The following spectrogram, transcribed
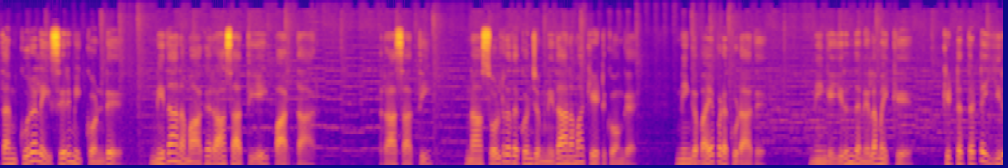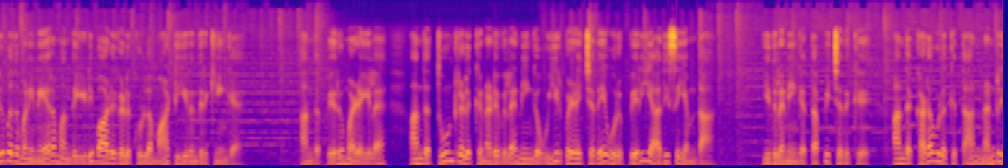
தன் குரலை செருமிக் கொண்டு நிதானமாக ராசாத்தியை பார்த்தார். ராசாத்தி நான் சொல்றத கொஞ்சம் நிதானமா கேட்டுக்கோங்க. நீங்க பயப்படக்கூடாது. நீங்க இருந்த நிலைமைக்கு கிட்டத்தட்ட இருபது மணி நேரம் அந்த இடிபாடுகளுக்குள்ள மாட்டி இருந்திருக்கீங்க. அந்த பெருமழையில அந்த தூன்றலுக்கு நடுவில் நீங்க உயிர் பிழைச்சதே ஒரு பெரிய அதிசயம்தான். இதுல நீங்க தப்பிச்சதுக்கு அந்த கடவுளுக்குத்தான் நன்றி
